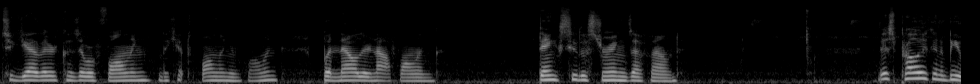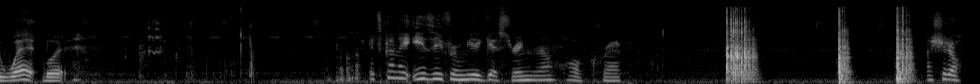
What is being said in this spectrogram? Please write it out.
together because they were falling. They kept falling and falling, but now they're not falling. Thanks to the strings I found. This probably gonna be wet, but it's kind of easy for me to get strings now. Oh crap! I should have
